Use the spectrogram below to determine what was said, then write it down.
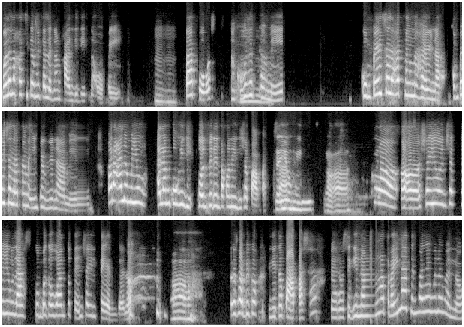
Wala na kasi kami talagang candidate na okay. Mm-mm. Tapos, nagulat Mm. kami. Compared sa lahat ng na-hire na, compared sa lahat ng na-interview namin, parang alam mo yung, alam kong hindi, confident ako na hindi siya papasa. Sa yung list. Oo. Oo, oo, siya yun, siya yung last, kumbaga 1 to 10, siya yung 10, gano'n. Ah. So sabi ko, hindi to papasa. Pero sige na nga, try natin, malay mo naman, no?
